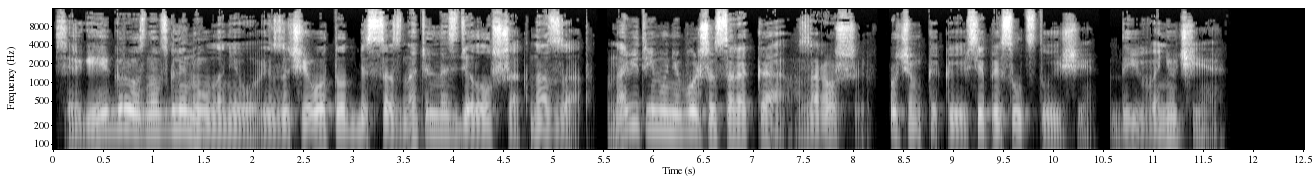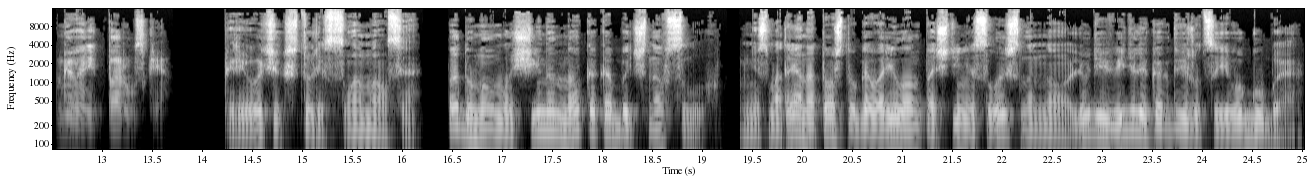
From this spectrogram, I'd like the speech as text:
Сергей грозно взглянул на него, из-за чего тот бессознательно сделал шаг назад. На вид ему не больше сорока, заросший, впрочем, как и все присутствующие, да и вонючие. Говорит по-русски. Переводчик, что ли, сломался? Подумал мужчина, но, как обычно, вслух. Несмотря на то, что говорил он почти неслышно, но люди видели, как движутся его губы.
